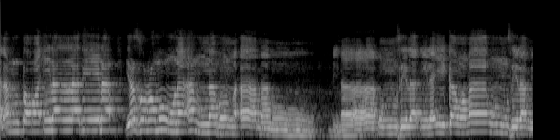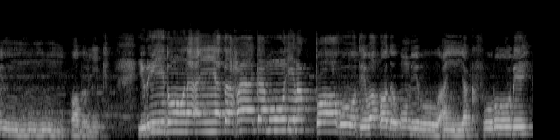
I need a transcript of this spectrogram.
ألم تر إلى الذين يزعمون أنهم آمنوا بما أنزل إليك وما أنزل من قبلك يريدون أن يتحاكموا إلى الطاغوت وقد أمروا أن يكفروا به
